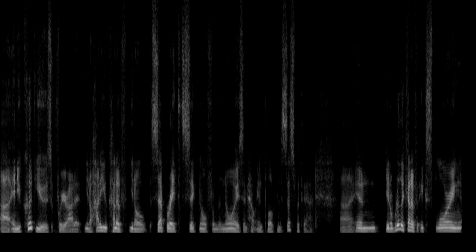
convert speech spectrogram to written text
uh, and you could use for your audit. You know how do you kind of you know separate the signal from the noise and how inflo can assist with that uh, and you know really kind of exploring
